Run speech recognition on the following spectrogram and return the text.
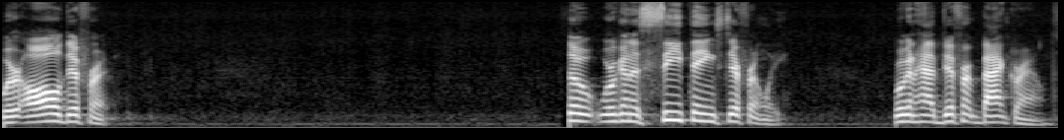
We're all different. So we're going to see things differently. We're going to have different backgrounds.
